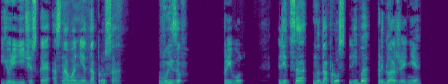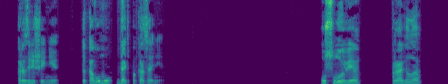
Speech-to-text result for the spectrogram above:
Юридическое основание допроса – вызов, привод, лица на допрос либо предложение, разрешение, таковому дать показания. Условия, правила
